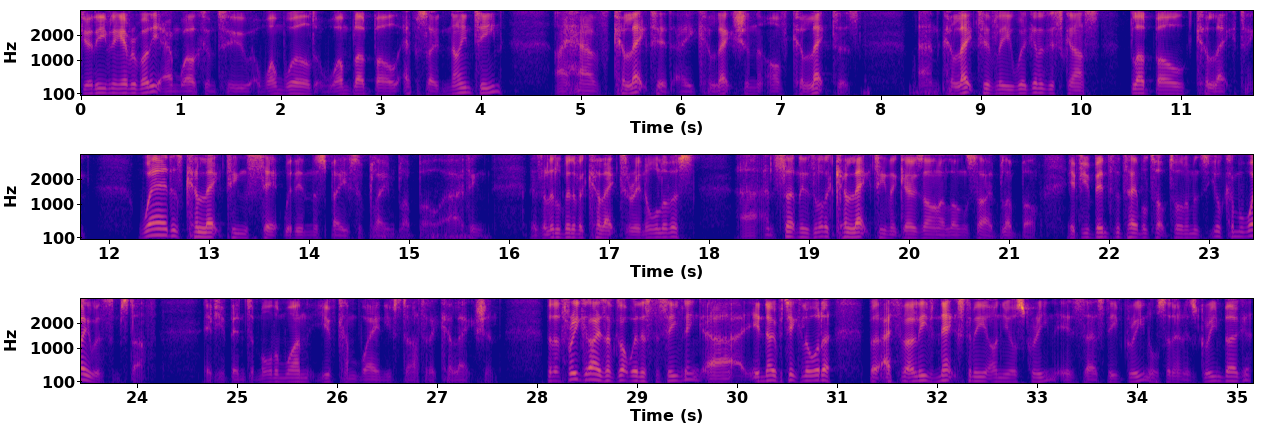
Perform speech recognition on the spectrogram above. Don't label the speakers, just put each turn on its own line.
Good evening, everybody, and welcome to One World, One Blood Bowl, episode 19. I have collected a collection of collectors, and collectively we're going to discuss Blood Bowl collecting. Where does collecting sit within the space of playing Blood Bowl? I think there's a little bit of a collector in all of us, uh, and certainly there's a lot of collecting that goes on alongside Blood Bowl. If you've been to the tabletop tournaments, you'll come away with some stuff. If you've been to more than one, you've come away and you've started a collection. But the three guys I've got with us this evening, uh, in no particular order, but I believe next to me on your screen is uh, Steve Green, also known as Greenburger.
